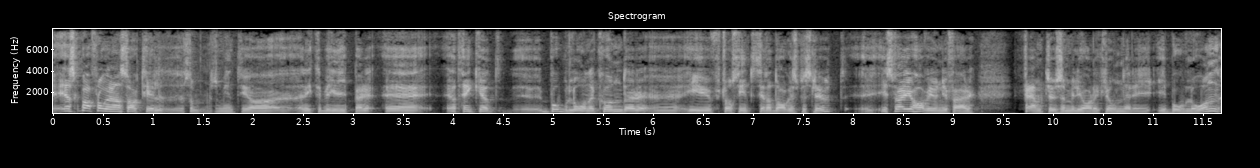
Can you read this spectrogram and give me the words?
Eh, jag ska bara fråga en sak till eh, som, som inte jag eh, riktigt begriper. Eh, jag tänker att eh, bolånekunder är ju förstås intresserade av dagens beslut. I Sverige har vi ungefär 5 000 miljarder kronor i, i bolån.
